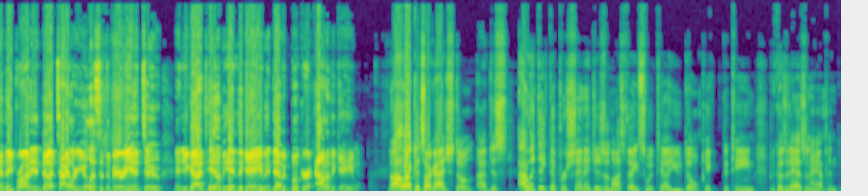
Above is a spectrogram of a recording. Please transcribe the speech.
And they brought in uh, Tyler Ulis at the very end too, and you got him in the game and Devin Booker out of the game. No, I like Gonzaga. I just don't. I just. I would think the percentages in Las Vegas would tell you don't pick the team because it hasn't happened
